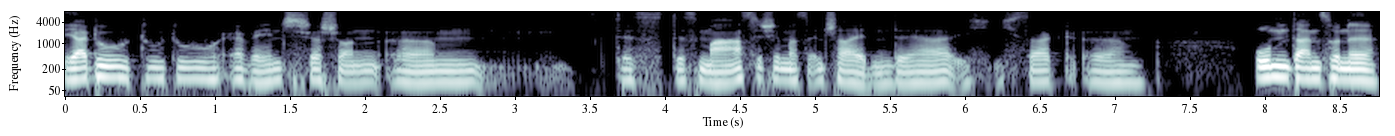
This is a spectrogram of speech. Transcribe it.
Ja, du, du, du erwähnst ja schon, ähm, das, das Maß ist immer das Entscheidende. Ja. Ich, ich sag, ähm, um dann so eine,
